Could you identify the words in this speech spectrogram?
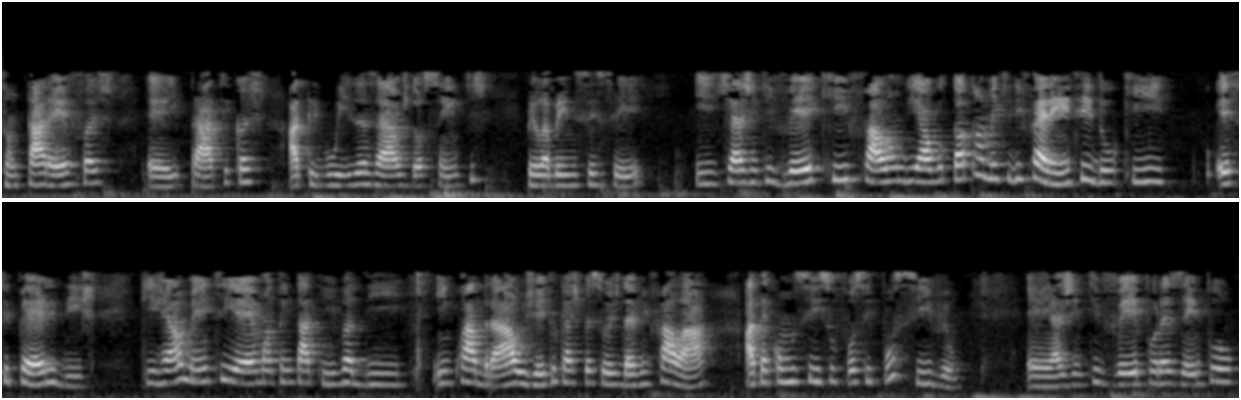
são tarefas é, e práticas atribuídas aos docentes pela BNCC e que a gente vê que falam de algo totalmente diferente do que esse PL diz, que realmente é uma tentativa de enquadrar o jeito que as pessoas devem falar, até como se isso fosse possível. É, a gente vê, por exemplo,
